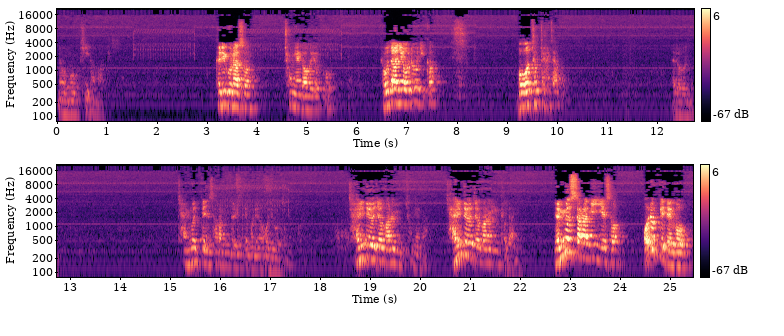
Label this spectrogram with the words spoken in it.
너무 기가 막혔어요. 그리고 나서 총회가 어렵고 교단이 어려우니까 뭐 어떻게 하자고 여러분 잘못된 사람들 때문에 어려워지는 잘 되어져 가는 총회가 잘 되어져 가는 교단이 몇몇 사람에 의해서 어렵게 되고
